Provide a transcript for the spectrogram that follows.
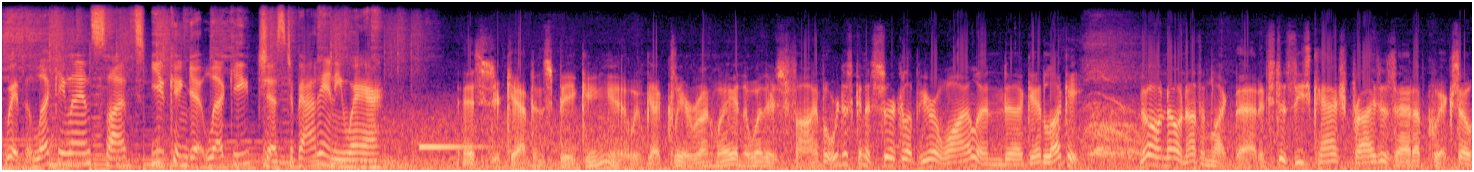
With the Lucky Land slots, you can get lucky just about anywhere. This is your captain speaking. Uh, we've got clear runway and the weather's fine, but we're just going to circle up here a while and uh, get lucky. No, no, nothing like that. It's just these cash prizes add up quick. So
